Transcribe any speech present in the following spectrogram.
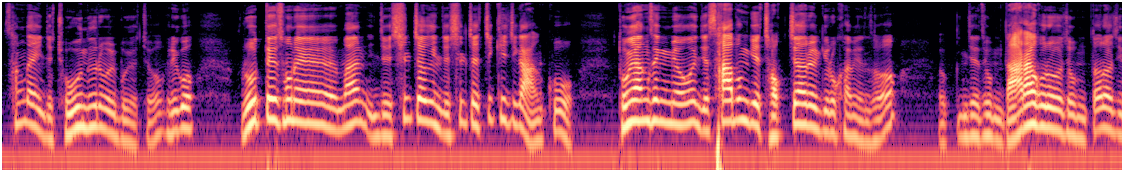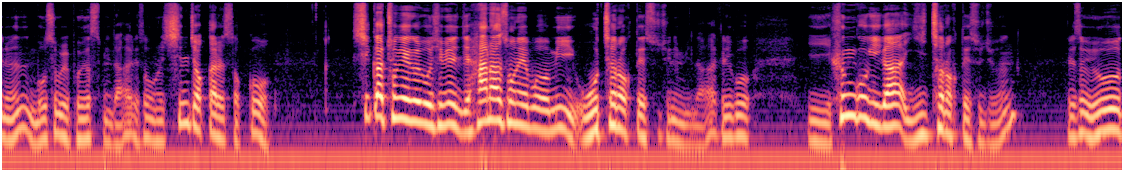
상당히 이제 좋은 흐름을 보였죠. 그리고 롯데 손해만 이제 실적이 이제 실제 찍히지가 않고 동양생명은 이제 4분기에 적자를 기록하면서 이제 좀 나락으로 좀 떨어지는 모습을 보였습니다. 그래서 오늘 신저가를 썼고 시가총액을 보시면 이제 하나손해보험이 5천억대 수준입니다. 그리고 이 흥국이가 2천억대 수준, 그래서 요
